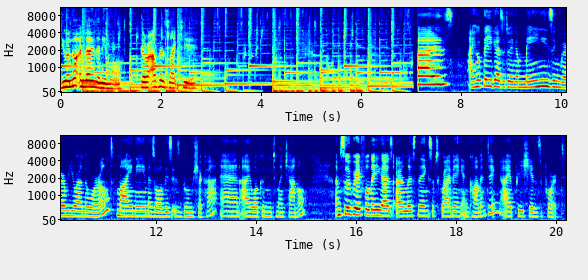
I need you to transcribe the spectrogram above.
You are not alone anymore. There are others like you. Guys, I hope that you guys are doing amazing wherever you are in the world. My name, as always, is Boom Shikha, and I welcome you to my channel. I'm so grateful that you guys are listening, subscribing, and commenting. I appreciate the support.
